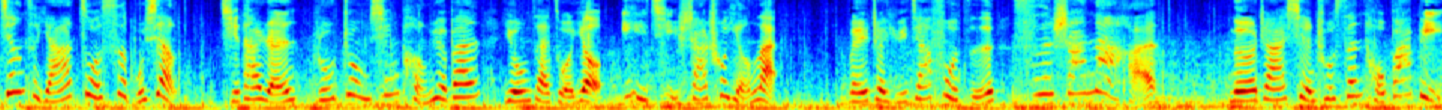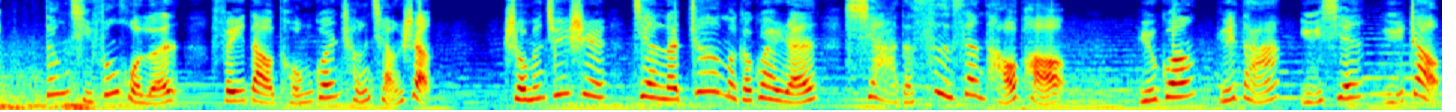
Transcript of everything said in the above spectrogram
姜子牙做四不像。其他人如众星捧月般拥在左右，一起杀出营来，围着余家父子厮杀呐喊。哪吒现出三头八臂，蹬起风火轮，飞到潼关城墙上。守门军士见了这么个怪人，吓得四散逃跑。余光、余达、余仙、余兆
